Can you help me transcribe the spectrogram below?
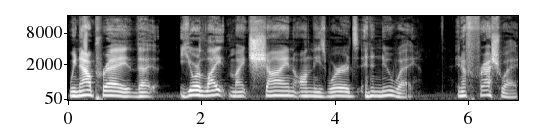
we now pray that your light might shine on these words in a new way, in a fresh way,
